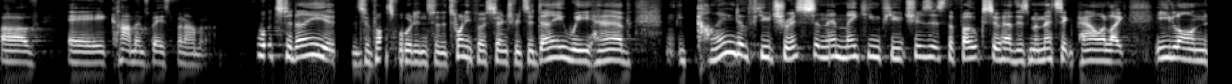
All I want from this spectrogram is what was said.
of a commons-based phenomenon. Well, today, to fast forward into the 21st century, today we have kind of futurists and they're making futures. It's the folks who have this mimetic power like Elon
